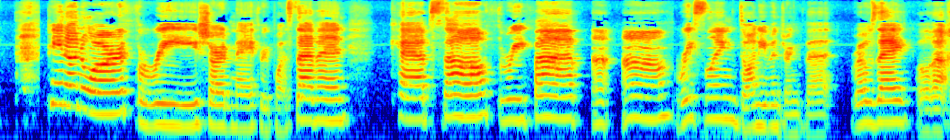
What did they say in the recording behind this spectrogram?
Pinot Noir, 3. Chardonnay, 3.7. Cab Sauv, 3.5. Uh-uh. Riesling, don't even drink that. Rosé, ugh.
